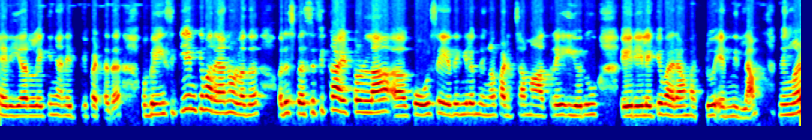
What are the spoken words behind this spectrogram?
കരിയറിലേക്ക് ഞാൻ എത്തിപ്പെട്ടത്. അപ്പോൾ ബേസിക്കലി എനിക്ക് പറയാനുള്ളത് ഒരു സ്പെസിഫിക് ആയിട്ടുള്ള കോഴ്സ് ഏതെങ്കിലും നിങ്ങൾ പഠിച്ചാൽ മാത്രമേ ഈ ഒരു ഏരിയയിലേക്ക് വരാൻ പറ്റൂ എന്നില്ല. നിങ്ങൾ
